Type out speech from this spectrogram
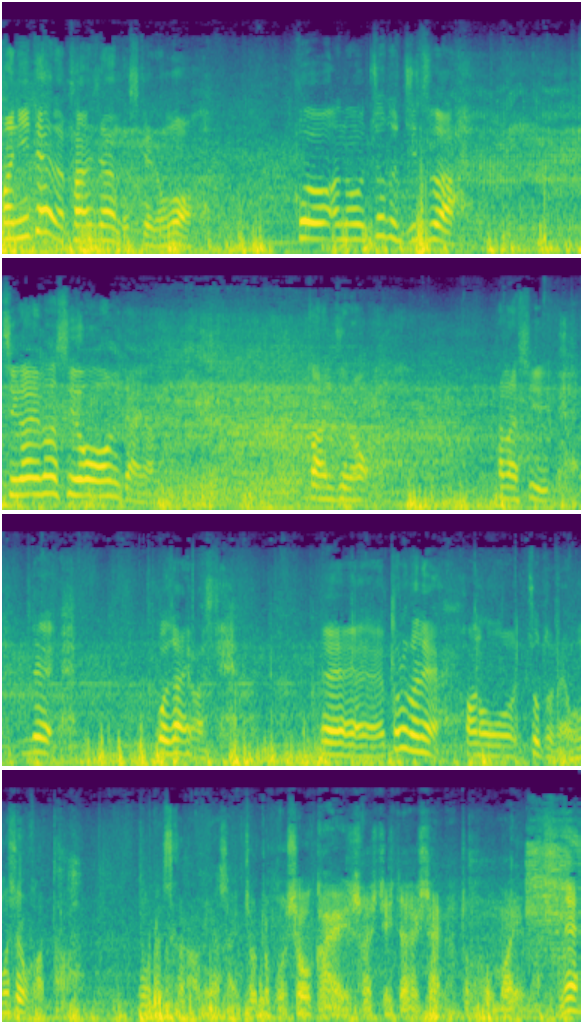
まあ、似たような感じなんですけどもこうあのちょっと実は違いますよみたいな感じの話でございまして。えー、これがねあのちょっとね面白かったものですから皆さんにちょっとご紹介させていただきたいなと思いますね、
